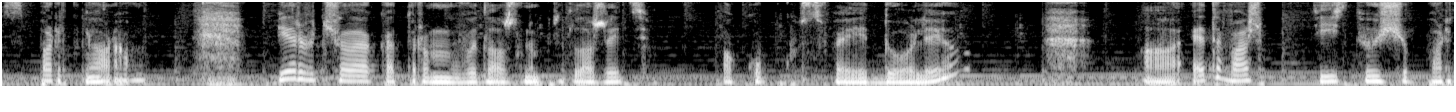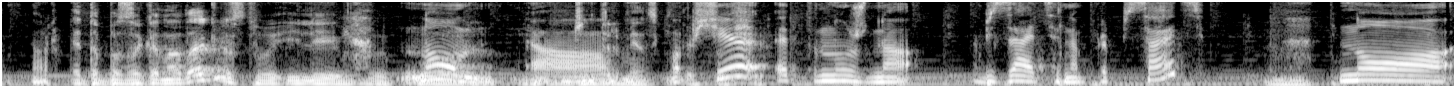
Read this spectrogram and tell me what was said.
с партнером. Первый человек, которому вы должны предложить покупку своей доли, а, это ваш действующий партнер. Это по законодательству или ну, джентльменски? Вообще это нужно обязательно прописать, но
